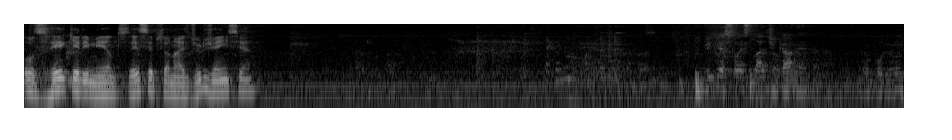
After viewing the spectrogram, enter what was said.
os requerimentos excepcionais de urgência. Eu vi que é só esse lado de cá, né? Grande.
